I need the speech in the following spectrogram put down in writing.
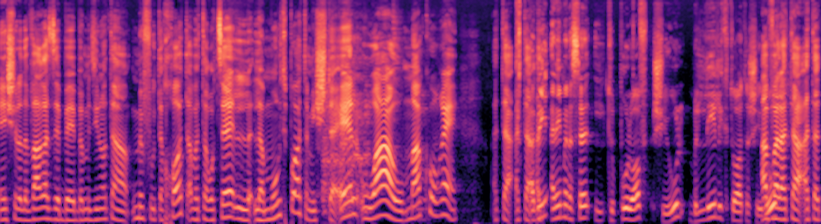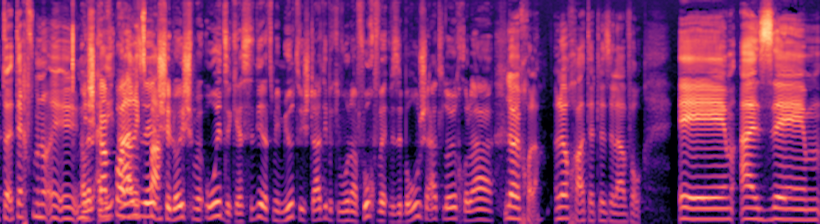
אה, של הדבר הזה במדינות המפותחות, אבל אתה רוצה למות פה, אתה משתעל, וואו, מה קורה? אתה, אתה, אני, אני מנסה to pull off שיעול בלי לקטוע את השידור. אבל אתה, אתה, תכף אה, נשכב פה על אבל אני הרצפה. על זה שלא ישמעו את זה, כי עשיתי לעצמי מיוט והשתלתי בכיוון ההפוך, וזה ברור שאת לא יכולה... לא יכולה, לא יכולה לתת לזה לעבור. אמ, אז אמ,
